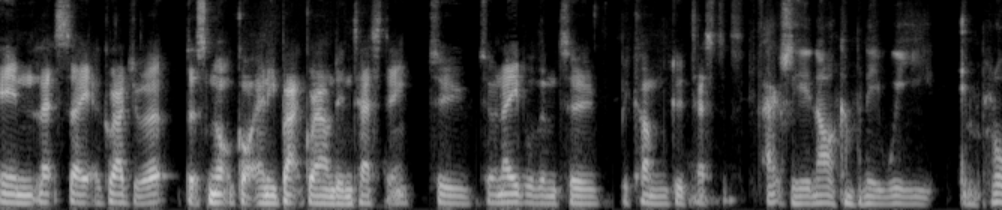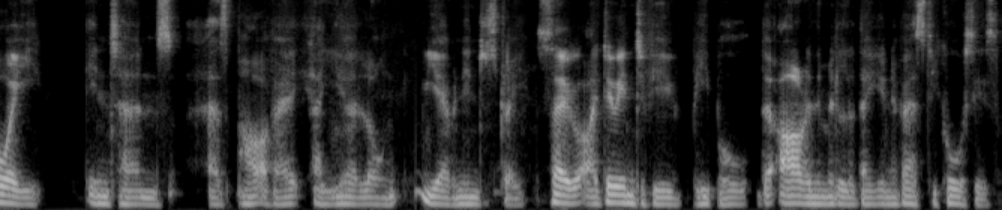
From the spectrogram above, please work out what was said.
in let's say a graduate that's not got any background in testing to to enable them to become good testers actually in our company we employ interns as part of a, a year long year in industry. So I do interview people that are in the middle of their university courses.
